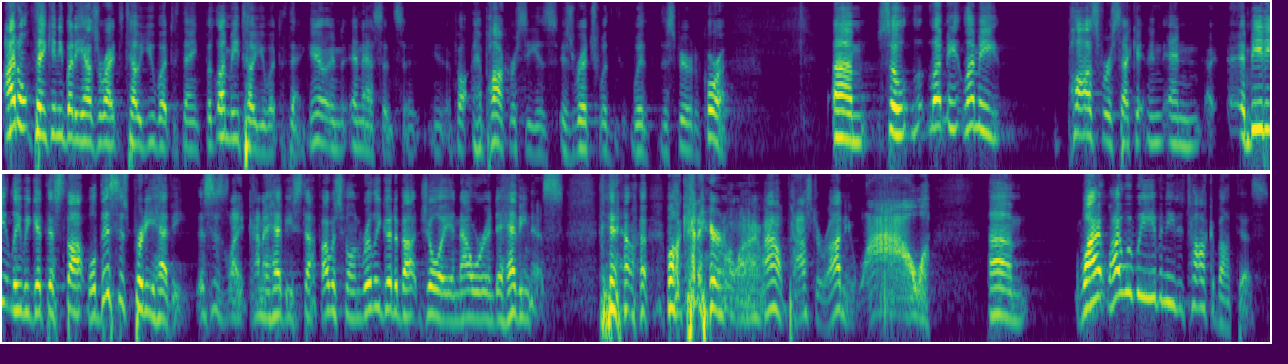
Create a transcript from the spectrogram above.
I don't think anybody has a right to tell you what to think, but let me tell you what to think. You know, in, in essence, uh, hypocrisy is, is rich with, with the spirit of Korah. Um, so let me, let me pause for a second and, and, immediately we get this thought well this is pretty heavy this is like kind of heavy stuff i was feeling really good about joy and now we're into heaviness well i kind of hear wow pastor rodney wow um, Why, why would we even need to talk about this?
